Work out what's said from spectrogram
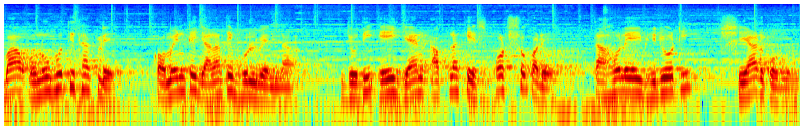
বা অনুভূতি থাকলে কমেন্টে জানাতে ভুলবেন না। যদি এই জ্ঞান আপনাকে স্পর্শ করে, তাহলে এই ভিডিওটি শেয়ার করুন,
